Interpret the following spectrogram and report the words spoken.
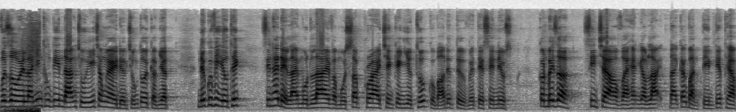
Vừa rồi là những thông tin đáng chú ý trong ngày được chúng tôi cập nhật. Nếu quý vị yêu thích, xin hãy để lại một like và một subscribe trên kênh YouTube của báo điện tử VTC News. Còn bây giờ, xin chào và hẹn gặp lại tại các bản tin tiếp theo.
